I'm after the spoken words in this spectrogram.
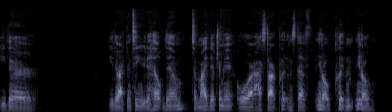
Either either I continue to help them to my detriment or I start putting stuff, you know, putting, you know,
